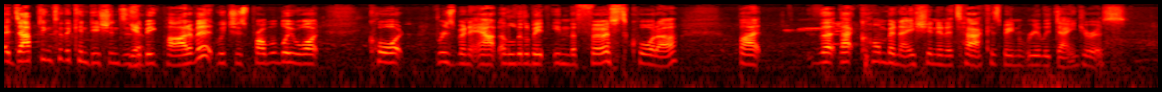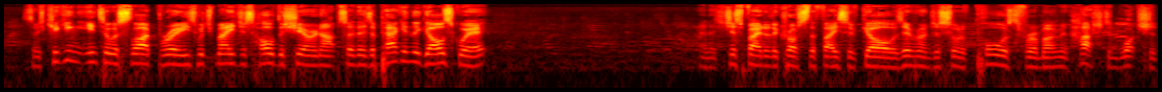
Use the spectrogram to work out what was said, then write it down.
adapting to the conditions is Yep. a big part of it, which is probably what caught Brisbane out a little bit in the first quarter. But that that combination in attack has been really dangerous. So he's kicking into a slight breeze, which may just hold the Sherrin up. So there's a pack in the goal square. And it's just faded across the face of goal as everyone just sort of paused for a moment, hushed, and watched it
